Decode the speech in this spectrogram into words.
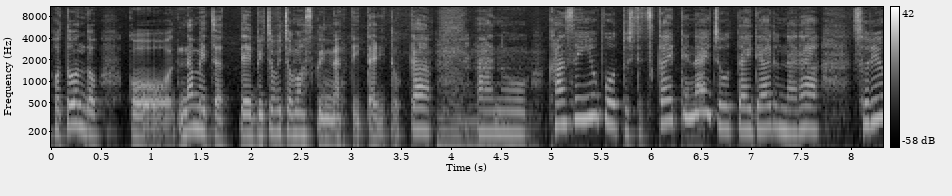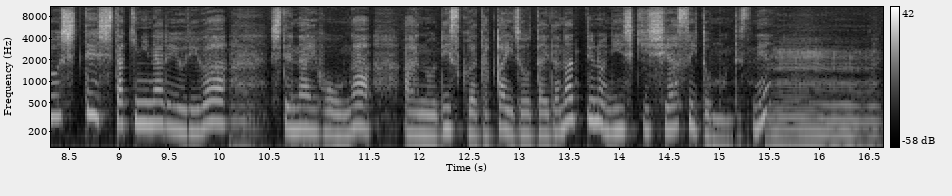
ほとんどこう舐めちゃってべちょべちょマスクになっていたりとか、あの感染予防として使えてない状態であるならそれをして下気になるよりは、してない方があのリスクが高い状態だなっていうのを認識しやすいと思うんですね。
